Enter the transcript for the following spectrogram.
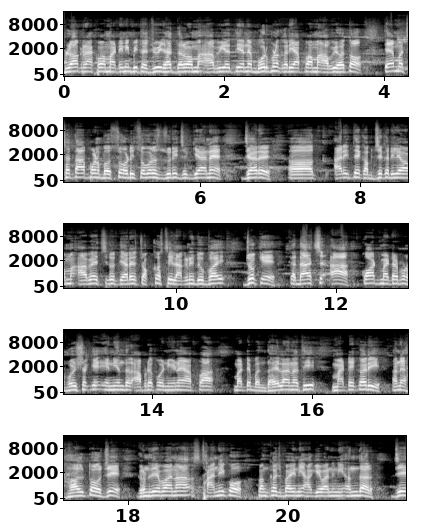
બ્લોક નાખવા માટેની બી તજવીજ હાથ ધરવામાં આવી હતી અને બોર પણ કરી આપવામાં આવ્યો હતો. તેમ છતાં પણ બસો અઢીસો વર્ષ જૂની જગ્યાને જ્યારે આ રીતે કબજે કરી લેવામાં આવે છે, તો ત્યારે ચોક્કસથી લાગણી દુભાઈ. જો કે કદાચ આ કોર્ટ મેટર પણ હોઈ શકે, એની અંદર આપણે કોઈ નિર્ણય આપવા માટે બંધાયેલા નથી. માટે કરી અને હાલ તો જે ગણદેવાના સ્થાનિકો પંકજભાઈની આગેવાનીની અંદર જે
